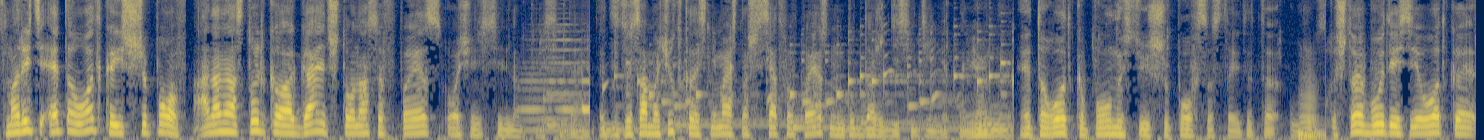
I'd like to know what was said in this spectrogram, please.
Смотрите, это лодка из шипов. Она настолько лагает, что у нас FPS очень сильно приседает. Это те самое чувство, когда снимаешь на 60 FPS, но тут даже 10 нет, наверное. Эта лодка полностью из шипов состоит, это ужас. Что будет, если лодка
